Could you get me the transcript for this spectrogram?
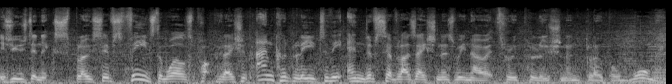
is used in explosives, feeds the world's population, and could lead to the end of civilization as we know it through pollution and global warming.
